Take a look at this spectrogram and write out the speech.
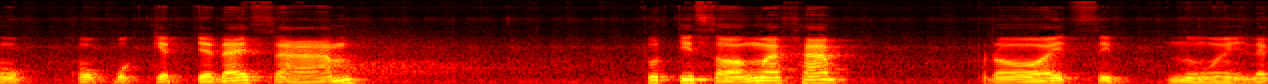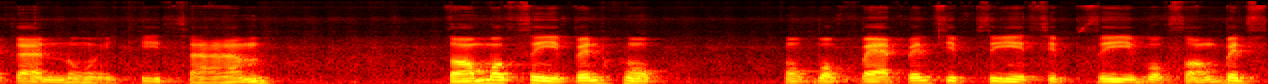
6 6 บวก 7 จะได้ 3 ชุดที่ 2 มาครับ 110 หน่วย แล้วก็หน่วยที่ 3 2 บวก 4 เป็น 6 6 บวก 8 เป็น 14 14 บวก 2 เป็น 16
